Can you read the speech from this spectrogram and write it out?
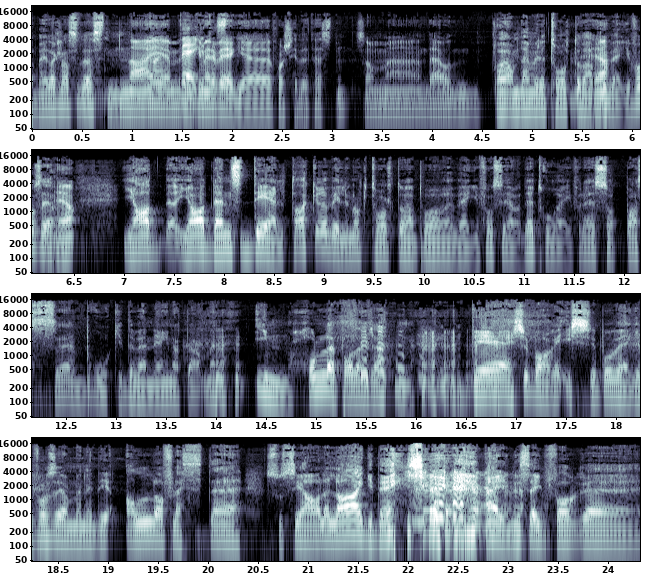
Arbeiderklassetesten. nei, Nei, jeg tenker mer. VG-forsidetesten. Som uh, det er jo Og om den ville tålt å være Ja. på VG-forsida? Ja. Ja, ja, dens deltakere ville nok tålt å være på VG-forsida, det tror jeg. For det er såpass brokete vennegjeng, dette. Men innholdet på den chatten, det er ikke bare ikke på VG-forsida, men i de aller fleste sosiale lag. Det er ikke egner seg for, eh,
